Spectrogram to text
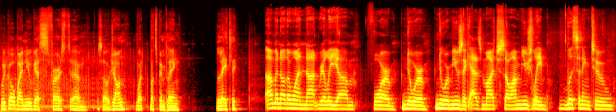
We go by new guests first. Um, so, John, what what's been playing lately? I'm another one not really um, for newer newer music as much. So I'm usually listening to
